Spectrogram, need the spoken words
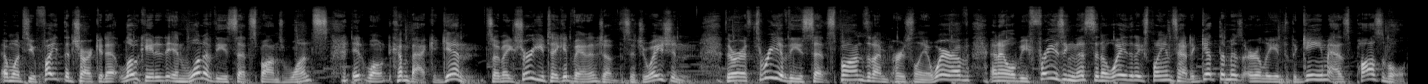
and once you fight the Charcadet located in one of these set spawns once, it won't come back again, so make sure you take advantage of the situation. There are three of these set spawns that I'm personally aware of, and I will be phrasing this in a way that explains how to get them as early into the game as possible.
